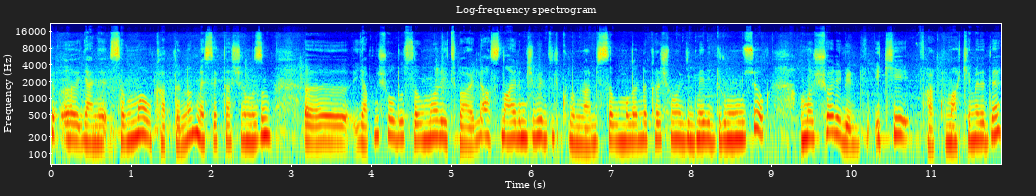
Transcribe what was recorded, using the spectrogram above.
e, yani savunma avukatlarının meslektaşlarımızın e, yapmış olduğu savunmalar itibariyle aslında ayrımcı bir dil kullanıyorlar. Biz savunmalarına karışmama gibi bir durumumuz yok. Ama şöyle bir iki farklı mahkemede de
